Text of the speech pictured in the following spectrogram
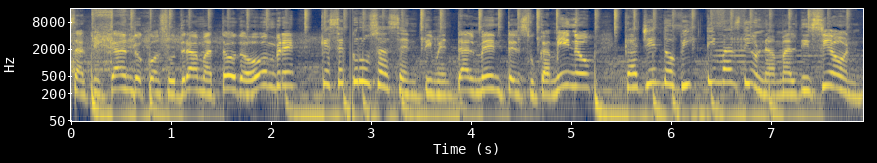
salpicando con su drama todo hombre que se cruza sentimentalmente en su camino, cayendo víctimas de una maldición.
